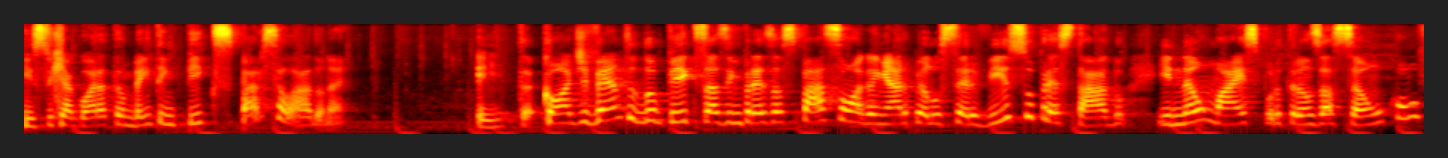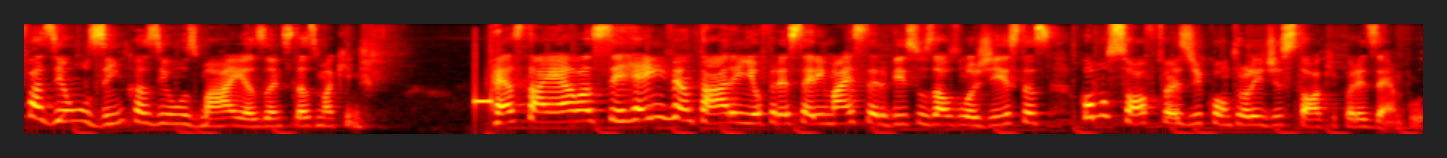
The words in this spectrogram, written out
Isso que agora também tem Pix parcelado, né? Eita. Com o advento do Pix, as empresas passam a ganhar pelo serviço prestado e não mais por transação, como faziam os incas e os maias antes das maquininhas. Resta a elas se reinventarem e oferecerem mais serviços aos lojistas, como softwares de controle de estoque, por exemplo.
